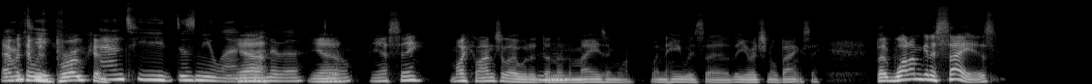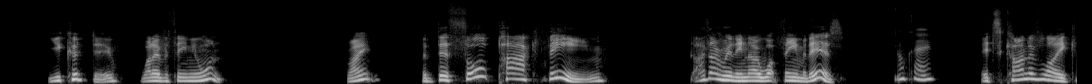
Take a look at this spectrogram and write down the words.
everything was broken. Anti Disneyland Yeah, kind of a Yeah, deal. yeah. See, Michelangelo would have done Mhm. an amazing one when he was uh, the original Banksy. But what I'm going to say is, you could do whatever theme you want, right? But the Thorpe Park theme, I don't really know what theme it is. Okay. It's kind of like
